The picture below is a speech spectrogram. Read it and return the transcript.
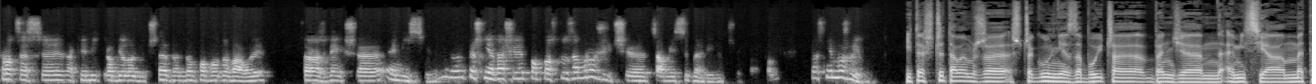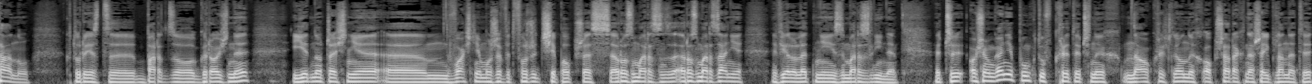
procesy takie mikrobiologiczne będą powodowały coraz większe emisje. No i też nie da się po prostu zamrozić całej Syberii na przykład. To jest niemożliwe. I też czytałem, że szczególnie zabójcza będzie emisja metanu, który jest e, bardzo groźny i jednocześnie właśnie może wytworzyć się poprzez rozmarz rozmarzanie wieloletniej zmarzliny. Czy osiąganie punktów krytycznych na określonych obszarach naszej planety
